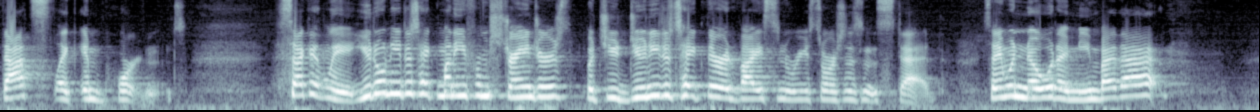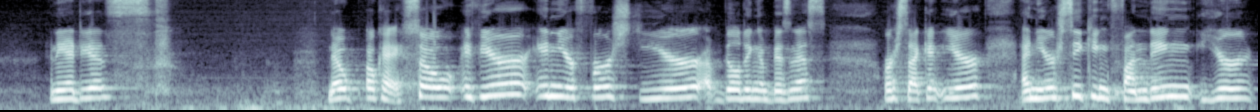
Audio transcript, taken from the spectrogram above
That's like important. Secondly, you don't need to take money from strangers, but you do need to take their advice and resources instead. Does anyone know what I mean by that? Any ideas? Nope, okay, so if you're in your first year of building a business or second year and you're seeking funding, you're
